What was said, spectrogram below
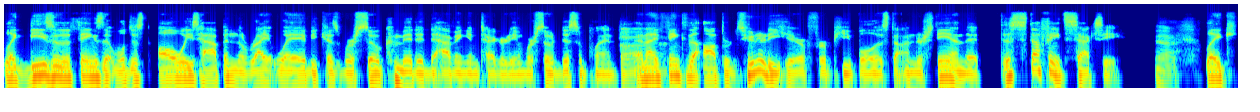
Like these are the things that will just always happen the right way because we're so committed to having integrity and we're so disciplined. Uh, and I think the opportunity here for people is to understand that this stuff ain't sexy. Yeah. Like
